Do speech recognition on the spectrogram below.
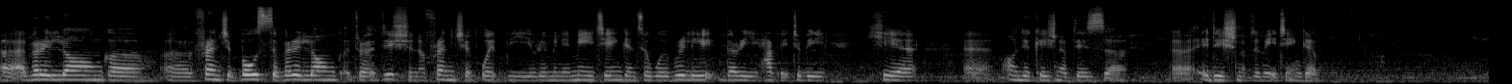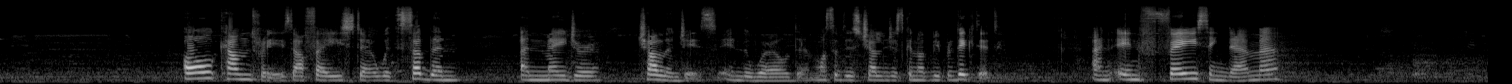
a very long uh, uh, friendship, boasts a very long tradition of friendship with the Rimini meeting, and so we're really very happy to be here uh, on the occasion of this uh, uh, edition of the meeting. All countries are faced with sudden and major challenges in the world. Most of these challenges cannot be predicted. And in facing them,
